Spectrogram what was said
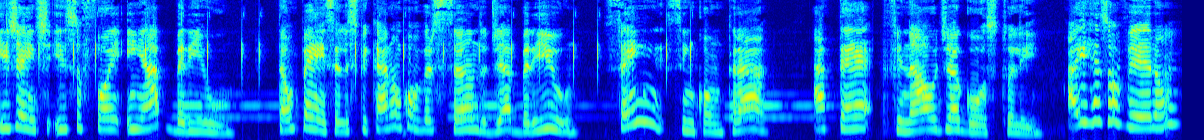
E, gente, isso foi em abril. Então, pensa, eles ficaram conversando de abril, sem se encontrar, até final de agosto ali. Aí resolveram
